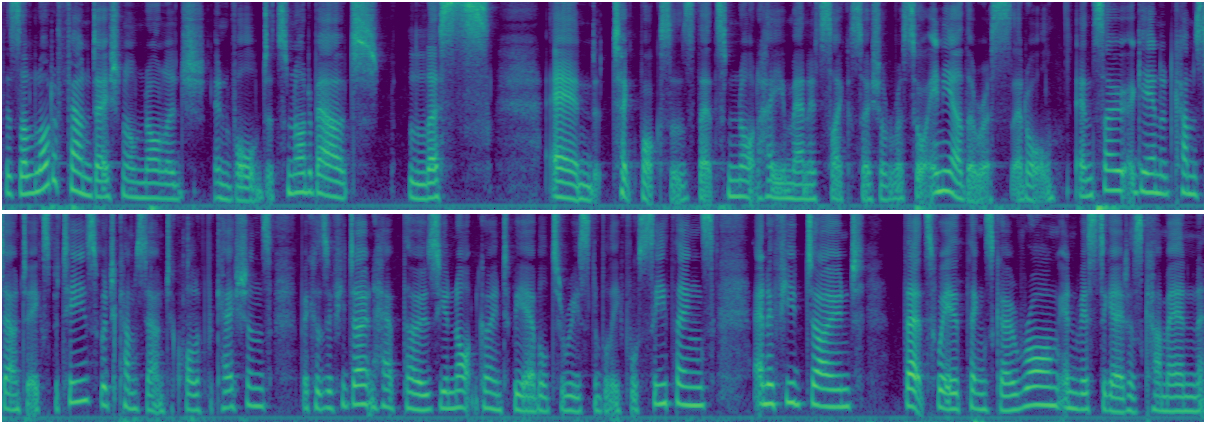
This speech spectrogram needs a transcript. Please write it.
There's a lot of foundational knowledge involved. It's not about lists and tick boxes. That's not how you manage psychosocial risks or any other risks at all. And so, again, it comes down to expertise, which comes down to qualifications, because if you don't have those, you're not going to be able to reasonably foresee things. And if you don't, that's where things go wrong. Investigators come in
